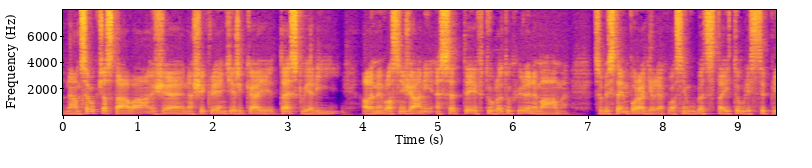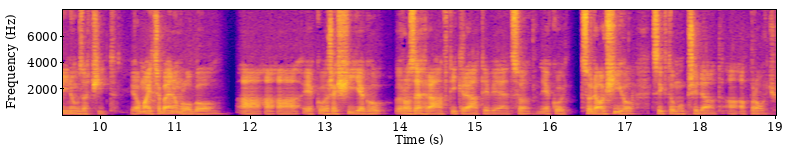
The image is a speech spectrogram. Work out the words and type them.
nám se občas stává, že naši klienti říkají, to je skvělý, ale my vlastně žádný asety v tuhle tu chvíli nemáme. Co byste jim poradili? Jak vlastně vůbec tady tou disciplínou začít? Jo, mají třeba jenom logo a, a, a jako řeší, jak ho rozehrát v té kreativě, co, jako, co dalšího si k tomu přidat a, a proč?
